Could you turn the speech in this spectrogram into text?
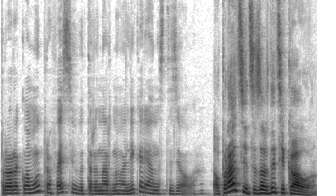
Прорекламуй професію ветеринарного лікаря-анестезіолога. Операції це завжди цікаво.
